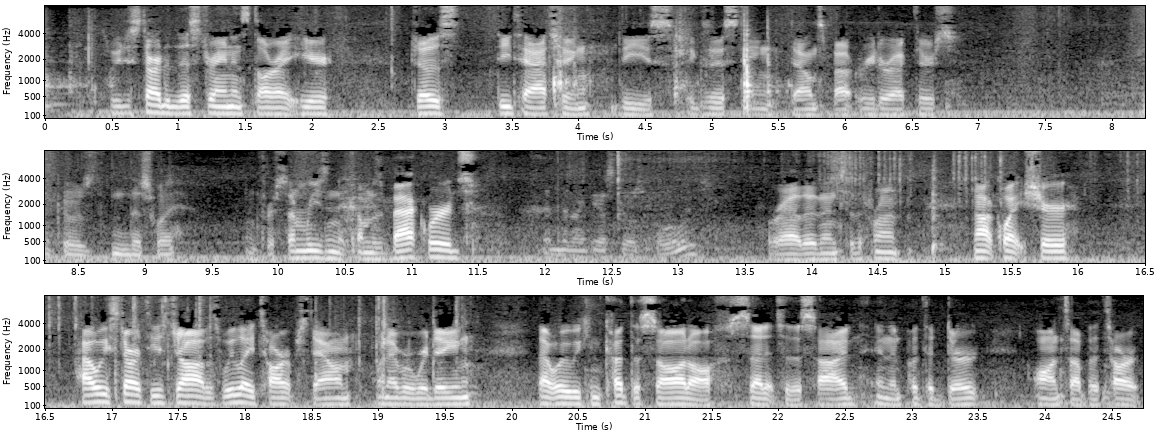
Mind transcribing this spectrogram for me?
we just started this drain install right here. Joe's detaching these existing downspout redirectors. It goes this way. And for some reason it comes backwards. And then I guess goes forwards? Rather than to the front. Not quite sure. How we start these jobs, we lay tarps down whenever we're digging. That way we can cut the sod off, set it to the side, and then put the dirt on top of the tarp.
